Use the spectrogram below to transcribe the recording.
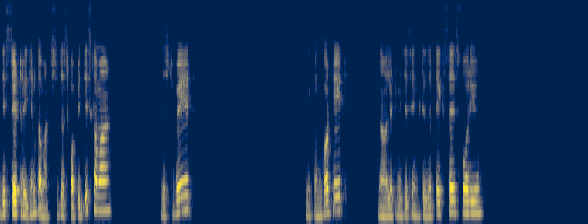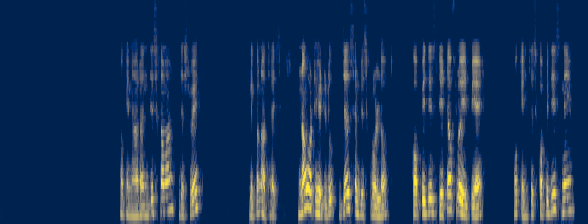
this set region command. So just copy this command just wait click on got it. Now let me just increase the text size for you okay now run this command just wait. Click on authorize. Now what you have to do just simply scroll down. Copy this data flow api okay just copy this name.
